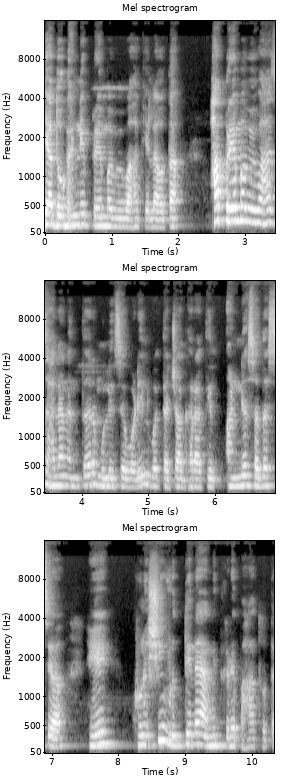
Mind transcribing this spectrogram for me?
या दोघांनी प्रेमविवाह केला होता. हा प्रेमविवाह झाल्यानंतर मुलीचे वडील व त्याच्या घरातील अन्य सदस्य हे खुनशी वृत्तीने अमितकडे पाहत होते.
